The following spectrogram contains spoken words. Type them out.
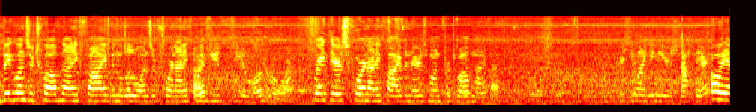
the big ones are $12.95 and the little ones are Where $4.95. do you see a little one? Right there's $4.95 and there's one for $12.95. Chris, you want to give me your stuff there? Oh yeah.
